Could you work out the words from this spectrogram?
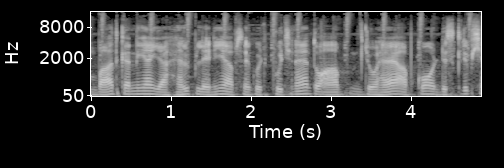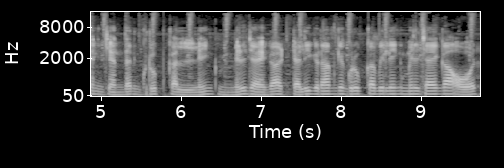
बात करनी है या हेल्प लेनी है, आपसे कुछ पूछना है। तो आप जो है, आपको डिस्क्रिप्शन के अंदर ग्रुप का लिंक मिल जाएगा टेलीग्राम के ग्रुप का भी लिंक मिल जाएगा और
